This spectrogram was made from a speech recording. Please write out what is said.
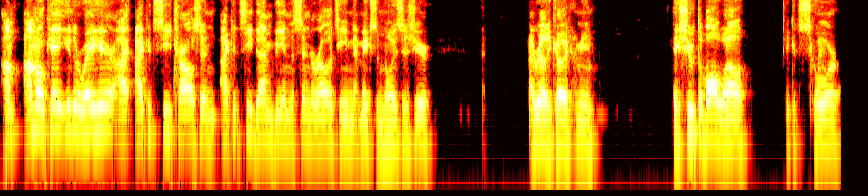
I'm I'm okay either way here. I I could see Charleston. I could see them being the Cinderella team that makes some noise this year. I really could. I mean, they shoot the ball well. They could score.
